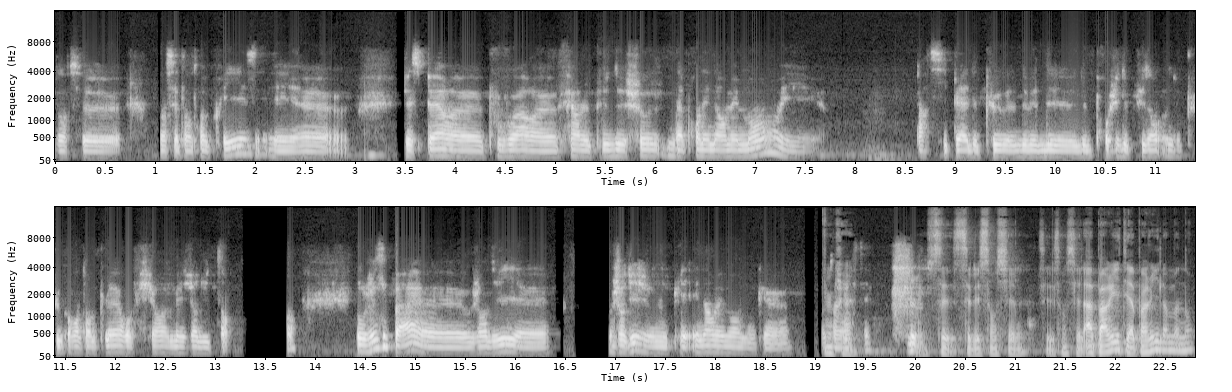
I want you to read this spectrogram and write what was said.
dans, ce, dans cette entreprise et euh, j'espère euh, pouvoir faire le plus de choses, d'apprendre énormément et participer à de, plus, de, de, de projets de plus, en, de plus grande ampleur au fur et à mesure du temps. Donc je sais pas, aujourd'hui, aujourd'hui je me plais énormément, donc okay. c'est l'essentiel, c'est l'essentiel. À Paris, tu es à Paris là maintenant?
